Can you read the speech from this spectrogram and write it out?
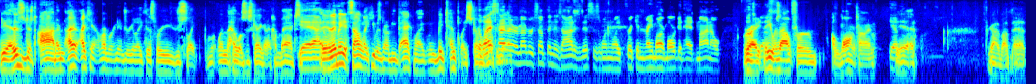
Yeah, this is just odd. I, mean, I I can't remember an injury like this where you're just like, when the hell is this guy going to come back? So, yeah, they, they made it sound like he was going to be back like when Big Ten play started. the last time. I remember something as odd as this is when like freaking Raymar Morgan had mono. right, he was out for a long time. Yep. Yeah, forgot about that.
